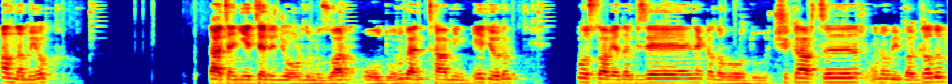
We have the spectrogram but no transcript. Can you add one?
anlamı yok. Zaten yeterince ordumuz var olduğunu ben tahmin ediyorum. Yugoslavya'da bize ne kadar ordu çıkartır ona bir bakalım.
